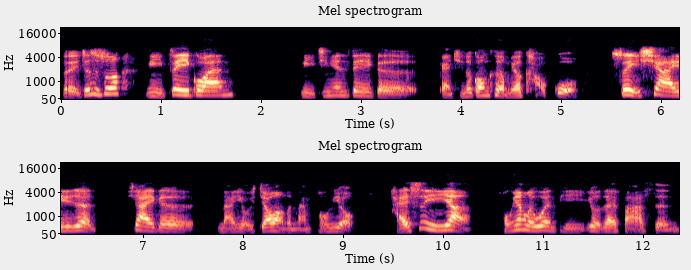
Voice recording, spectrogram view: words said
对，就是说你这一关，你今天这个感情的功课没有考过，所以下一任下一个男友交往的男朋友还是一样，同样的问题又在发生。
